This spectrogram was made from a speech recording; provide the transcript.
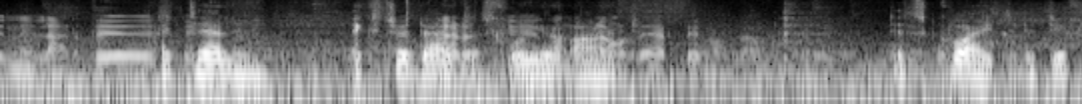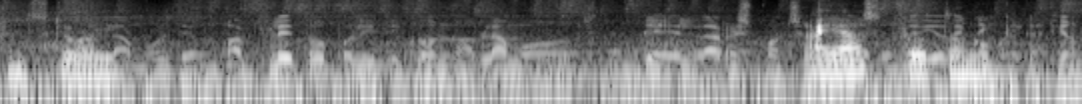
en el arte. I que- tell him, extradited claro, for your art. Arte, no That's quite a different story. hablamos de un panfleto político, no hablamos de la responsabilidad de asked un medio de comunicación.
